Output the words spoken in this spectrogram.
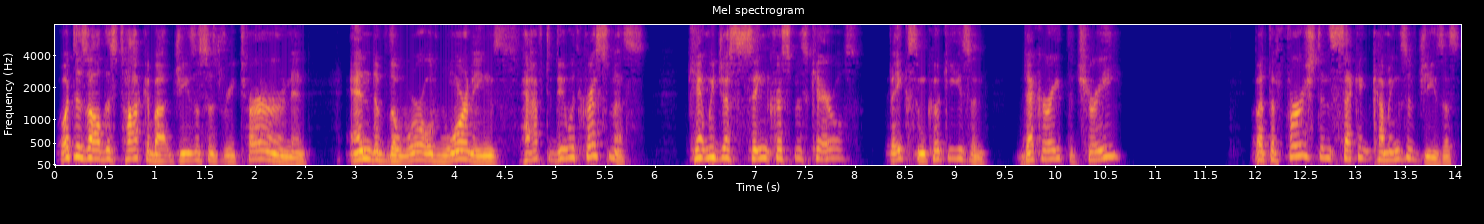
What does all this talk about Jesus' return and end of the world warnings have to do with Christmas? Can't we just sing Christmas carols, bake some cookies, and decorate the tree? But the first and second comings of Jesus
